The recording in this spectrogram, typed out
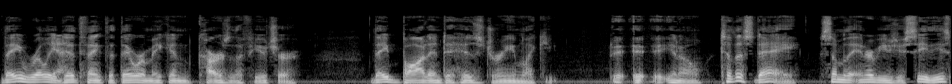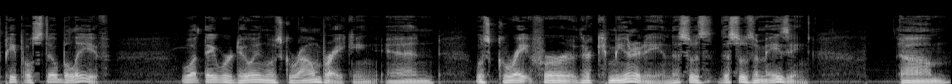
They really Yeah. did think that they were making cars of the future. They bought into his dream, like, you- it, it, you know, to this day, some of the interviews you see, these people still believe what they were doing was groundbreaking and was great for their community. And this was, this was amazing. Um,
